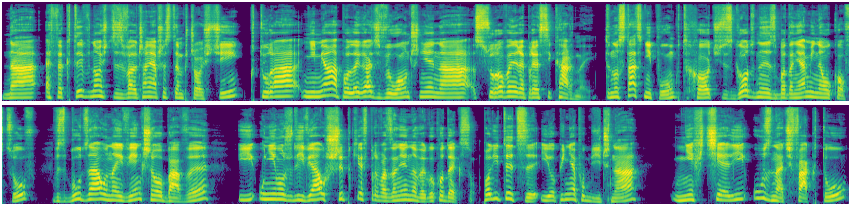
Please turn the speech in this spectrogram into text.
na efektywność zwalczania przestępczości, która nie miała polegać wyłącznie na surowej represji karnej. Ten ostatni punkt, choć zgodny z badaniami naukowców, wzbudzał największe obawy i uniemożliwiał szybkie wprowadzenie nowego kodeksu. Politycy i opinia publiczna nie chcieli uznać faktu,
